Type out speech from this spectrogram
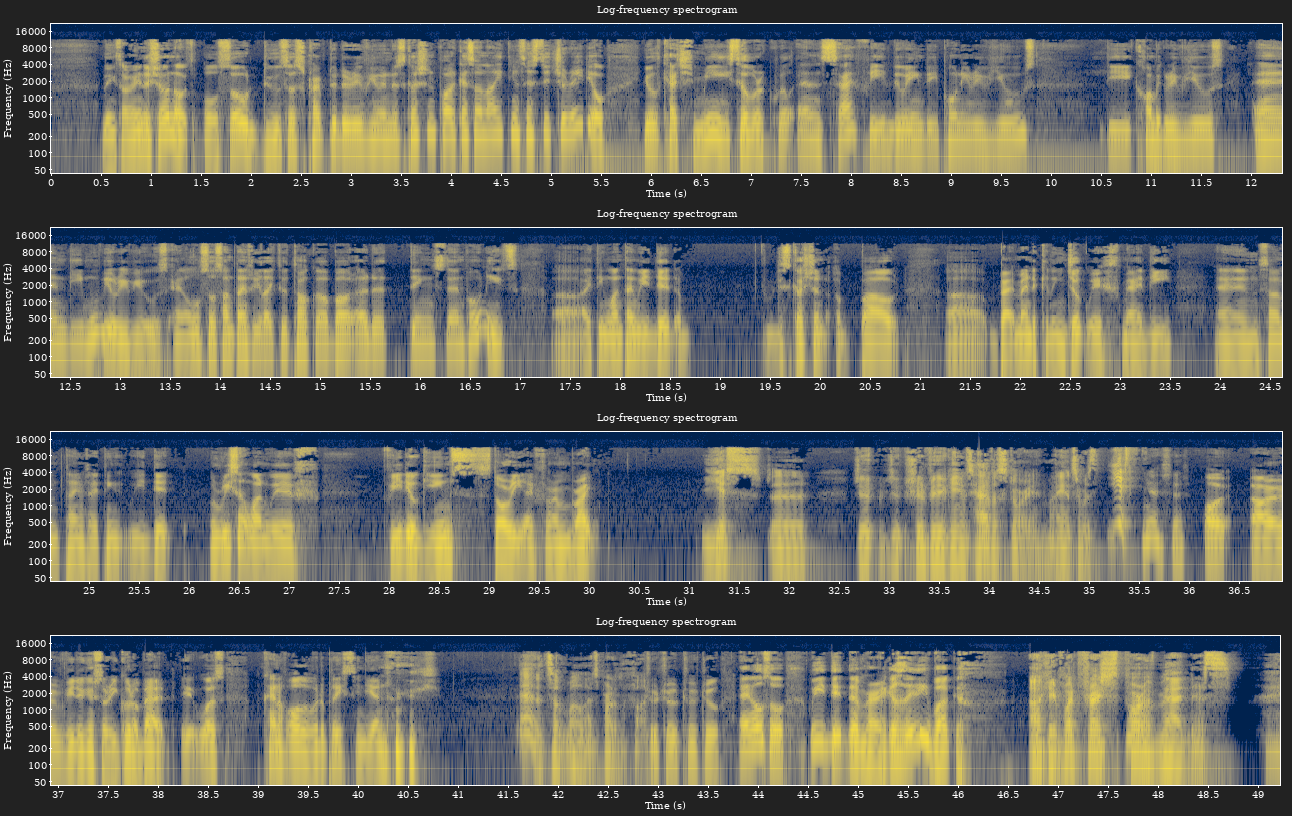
Links are in the show notes. Also, do subscribe to the review and discussion podcast on iTunes and Stitcher Radio. You'll catch me, Silver Quill, and Safi doing the pony reviews, the comic reviews, and the movie reviews. And also, sometimes we like to talk about other things than ponies. Uh, I think one time we did a discussion about uh, Batman the Killing Joke with Maddie. And sometimes I think we did a recent one with video games story, if I remember right. Yes. Uh, do, do, should video games have a story? And my answer was yes. Yes, yes. Or are video game story good or bad? It was kind of all over the place in the end. Yeah, it's well, that's part of the fun. true, true, true, true. And also, we did the America's Ladybug. Okay, what fresh spore of madness?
